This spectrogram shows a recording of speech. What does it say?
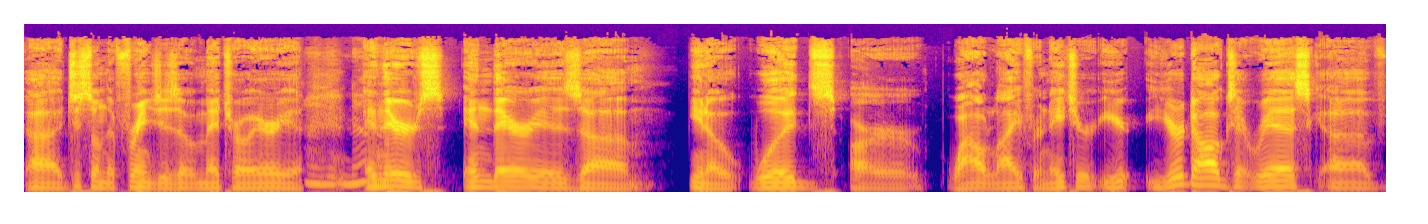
uh, just on the fringes of a metro area, I didn't know and there's and there is um, you know woods or wildlife or nature, your your dog's at risk of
